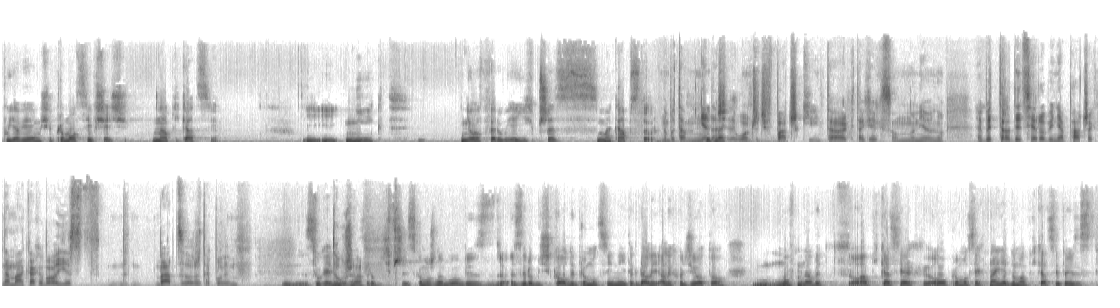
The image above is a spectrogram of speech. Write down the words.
pojawiają się promocje w sieci na aplikacje. I, i nikt nie oferuje ich przez Mac App Store. No bo tam nie Jednak... da się łączyć w paczki, tak? Tak jak są, no nie wiem, no, jakby tradycja robienia paczek na Macach chyba jest bardzo, że tak powiem, Słuchaj, duża. można zrobić wszystko, można byłoby zrobić kody promocyjne i tak dalej, ale chodzi o to, mówmy nawet o aplikacjach, o promocjach na jedną aplikację, to jest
